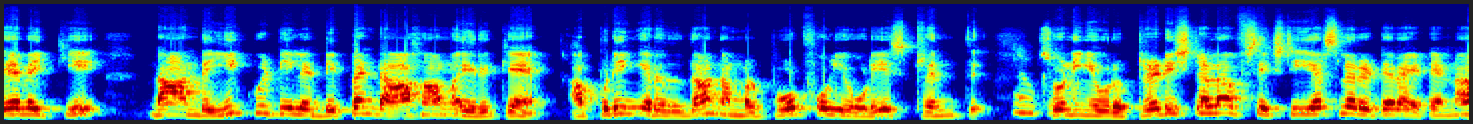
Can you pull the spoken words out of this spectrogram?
தேவைக்கு நான் அந்த ஈக்விட்டியில டிபெண்ட் ஆகாம இருக்கேன் அப்படிங்கிறது தான் நம்ம போர்ட்ஃபோலியோடைய ஸ்ட்ரென்த் ஸோ நீங்க ஒரு ட்ரெடிஷ்னலா சிக்ஸ்டி இயர்ஸ்ல ரிட்டையர் ஆயிட்டேன்னா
